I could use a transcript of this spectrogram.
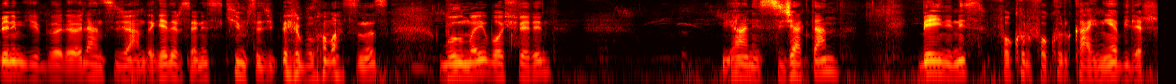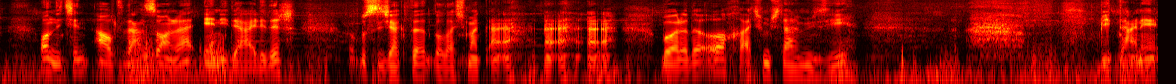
Benim gibi böyle öğlen sıcağında gelirseniz kimsecikleri bulamazsınız. Bulmayı boş verin. Yani sıcaktan beyniniz fokur fokur kaynayabilir. Onun için 6'dan sonra en idealidir. Bu sıcakta dolaşmak. ı-ı, ı-ı, ı-ı. Bu arada oh açmışlar müziği. Bir tane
